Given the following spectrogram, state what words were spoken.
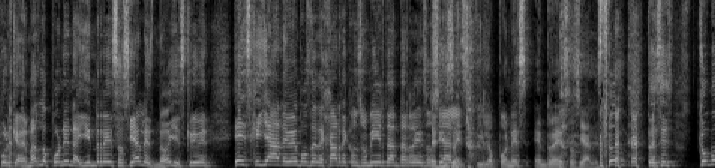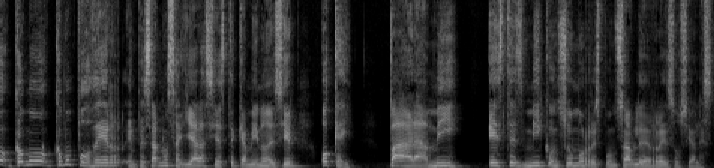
porque además lo ponen ahí en redes sociales, ¿no? Y escriben, es que ya debemos de dejar de consumir tantas redes sociales, y lo pones en redes sociales. Entonces, ¿cómo, cómo, ¿cómo poder empezarnos a guiar hacia este camino de decir, ok, para mí, este es mi consumo responsable de redes sociales.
